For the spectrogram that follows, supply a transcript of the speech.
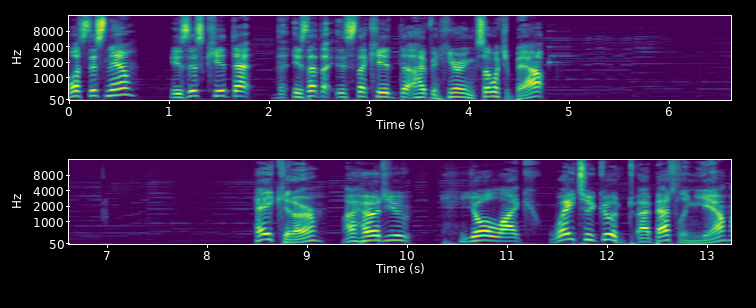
What's this now? Is this kid that... Is that the, is that kid that I've been hearing so much about? Hey kiddo, I heard you... You're like way too good at battling, yeah?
